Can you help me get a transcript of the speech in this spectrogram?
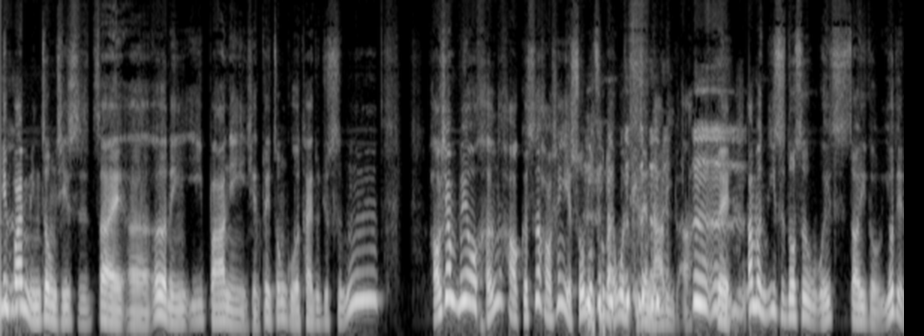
一般民众其实在呃二零一八年以前对中国态度就是嗯。好像没有很好，可是好像也说不出来问题在哪里了啊。嗯嗯，对他们一直都是维持到一个有点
